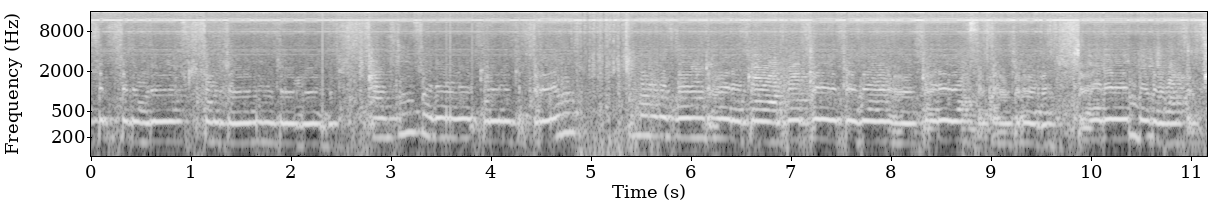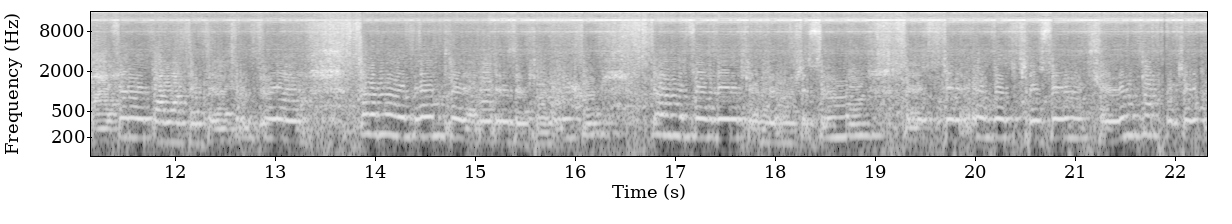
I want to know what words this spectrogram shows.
están teniendo. Aquí guardó prometido mi y a su control. Quiere ni te lleva a su casa, ni te habla por teléfono, nada. Todo es dentro de horarios de trabajo, puede ser dentro de la oficina, este, es discreción absoluta porque no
